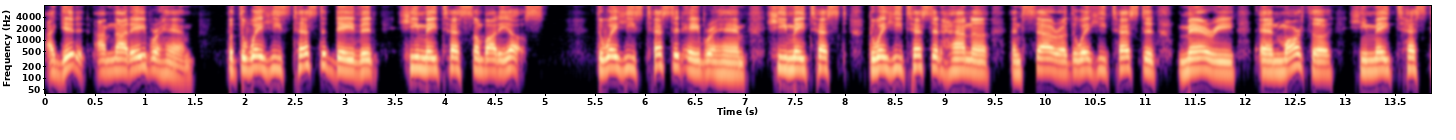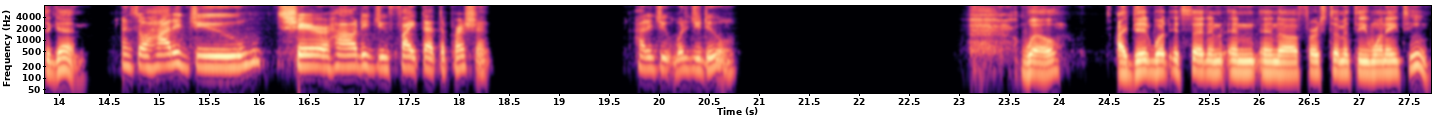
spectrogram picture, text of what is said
I get it. I'm not Abraham. But the way he's tested David, he may test somebody else. The way he's tested Abraham, he may test the way he tested Hannah and Sarah, the way he tested Mary and Martha, he may test again. And so, how did you share? How did you fight that depression? How did you? What did you do? Well, I did what it said in in in uh, First Timothy one eighteen,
